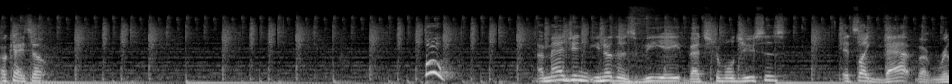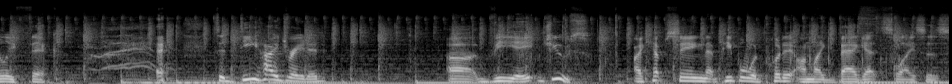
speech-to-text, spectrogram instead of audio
Okay, so. Woo! Imagine, you know those V8 vegetable juices? It's like that, but really thick. it's a dehydrated uh, V8 juice. I kept seeing that people would put it on like baguette slices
